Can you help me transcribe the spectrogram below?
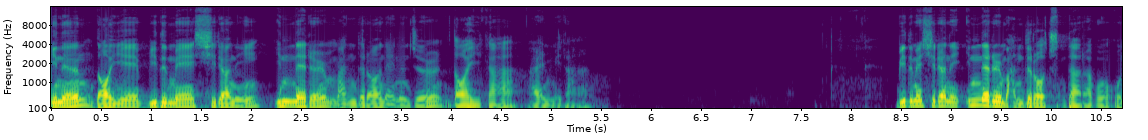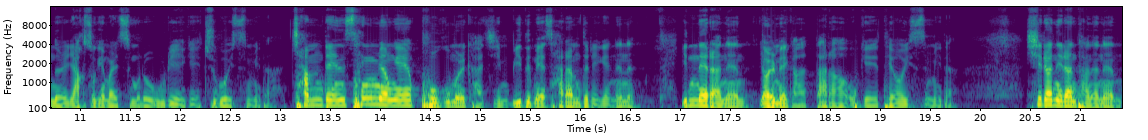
이는 너희의 믿음의 시련이 인내를 만들어내는 줄 너희가 알미라. 믿음의 시련이 인내를 만들어 준다라고 오늘 약속의 말씀으로 우리에게 주고 있습니다. 참된 생명의 복음을 가진 믿음의 사람들에게는 인내라는 열매가 따라오게 되어 있습니다. 시련이란 단어는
